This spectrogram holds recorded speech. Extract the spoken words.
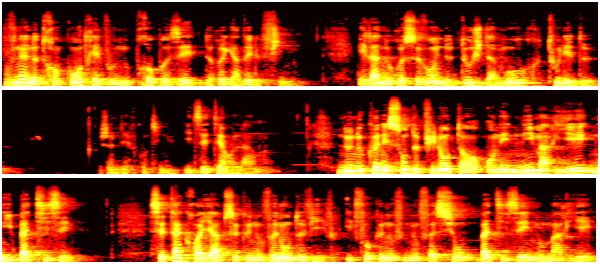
vous venez à notre rencontre et vous nous proposez de regarder le film. Et là, nous recevons une douche d'amour tous les deux. Geneviève continue. Ils étaient en larmes. Nous nous connaissons depuis longtemps, on n'est ni mariés ni baptisés. C'est incroyable ce que nous venons de vivre. Il faut que nous nous fassions baptiser et nous marier.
